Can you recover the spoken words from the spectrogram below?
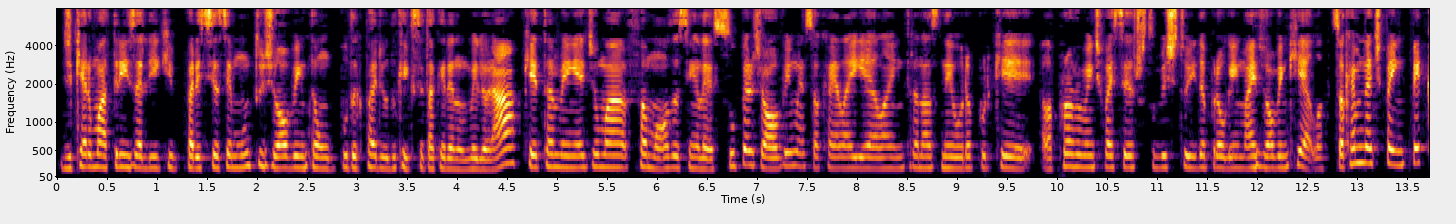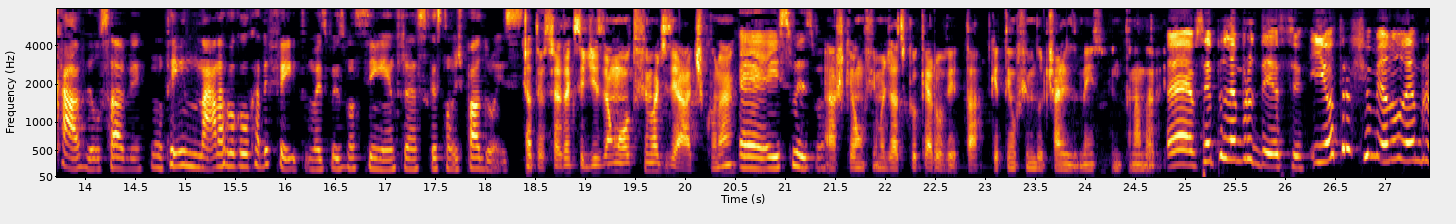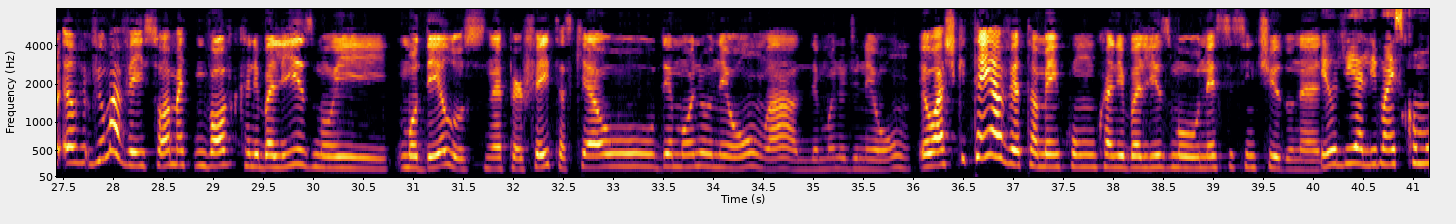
de que era uma atriz ali que parecia ser muito jovem, então puta que pariu do que, que você tá querendo melhorar. Que também é de uma famosa, assim, ela é super jovem, mas só que ela aí ela entra nas neuras porque ela provavelmente vai ser substituída por alguém mais jovem que ela. Só que a menina, tipo, é impecável, sabe? Não tem nada pra colocar defeito, mas mesmo assim entra nessa questão de padrões. A terceira que você diz é um outro filme asiático, né? É, isso mesmo. Acho que é um filme asiático que eu quero ver, tá? Porque tem um filme do Charles Manson que não tem nada a ver. É, eu sempre lembro desse. E outro filme, eu não lembro, eu vi uma vez só, mas envolve canibalismo e modelos, né, perfeitas, que é o Demônio Neon lá, Demônio de Neon. Eu acho que tem a ver também com canibalismo nesse sentido, né? Eu li ali mais como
